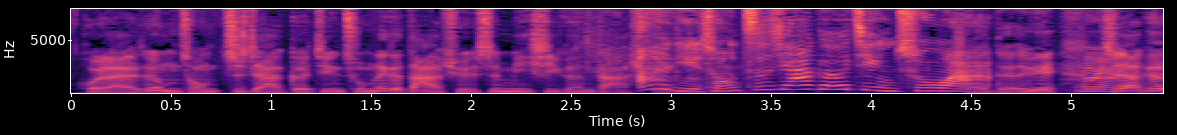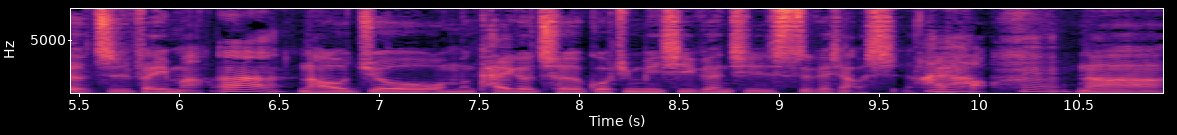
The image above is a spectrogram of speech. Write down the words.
回来，因为我们从芝加哥进出，那个大学是密西根大学。啊，你从芝加哥进出啊？对对，因为芝加哥有直飞嘛，嗯，然后就我们开个车过去密西根，其实四个小时还好，嗯，那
